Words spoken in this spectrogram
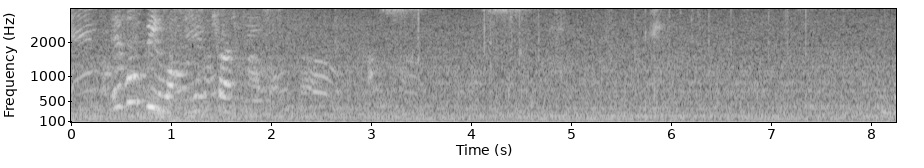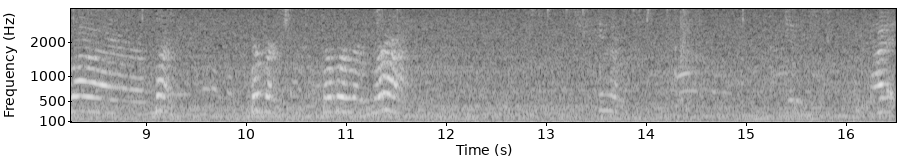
um, it won't be long, trust me brr. Dude, I-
